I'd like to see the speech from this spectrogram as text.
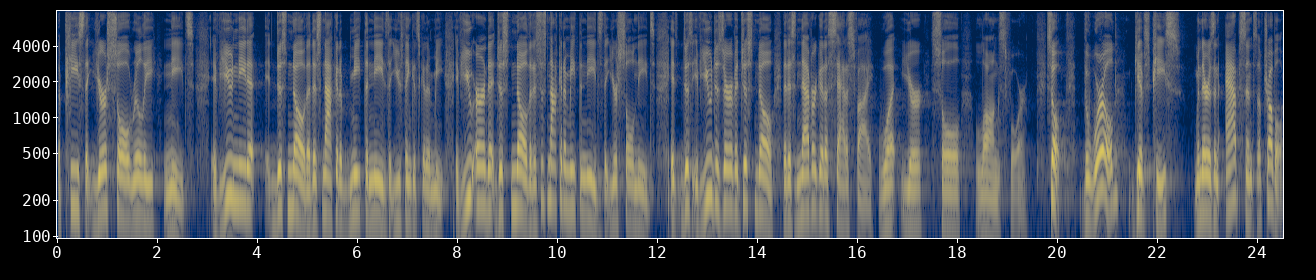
the peace that your soul really needs. If you need it, just know that it's not going to meet the needs that you think it's going to meet. If you earned it, just know that it's just not going to meet the needs that your soul needs. It just if you deserve it, just know that it's never going to satisfy what your soul longs for. So, the world gives peace when there is an absence of trouble.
